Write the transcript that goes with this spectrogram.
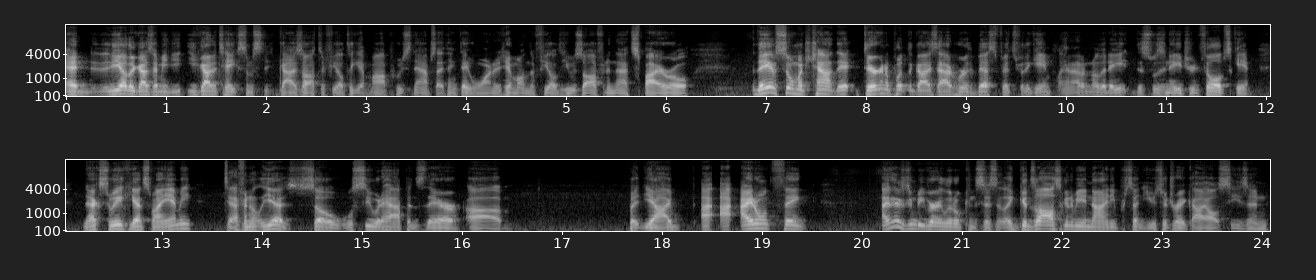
And the other guys, I mean, you, you got to take some guys off the field to get Mapu snaps. I think they wanted him on the field. He was often in that spiral. They have so much talent. They, are going to put the guys out who are the best fits for the game plan. I don't know that this was an Adrian Phillips game. Next week against Miami, definitely is. So we'll see what happens there. Um, but yeah, I, I I don't think I think there's gonna be very little consistent. Like Gonzalez is gonna be a 90% usage rate guy all season.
